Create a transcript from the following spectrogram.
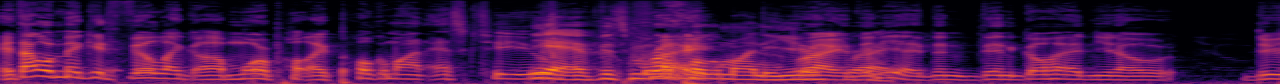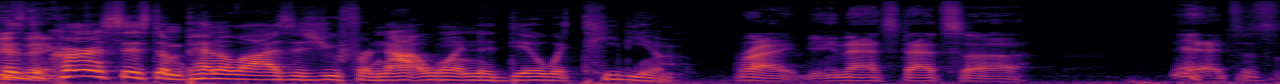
if that would make it feel like uh, more po- like Pokemon esque to you. Yeah, if it's more Pokemon to you, right? right. Then, yeah, then then go ahead and you know do your Because the current system penalizes you for not wanting to deal with tedium. right, and that's that's uh Yeah, it's just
